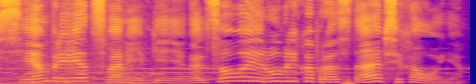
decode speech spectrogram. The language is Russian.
Всем привет! С вами Евгения Гольцова и рубрика «Простая психология».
